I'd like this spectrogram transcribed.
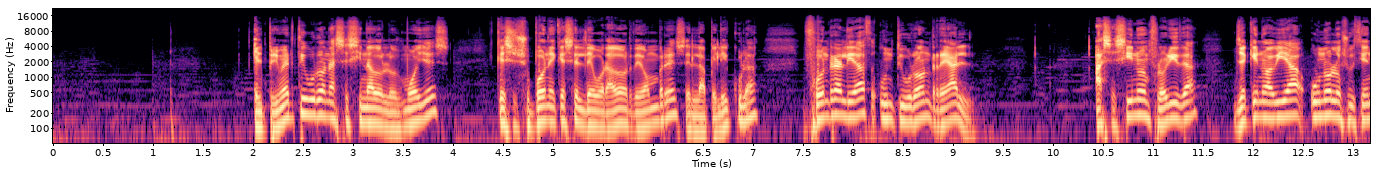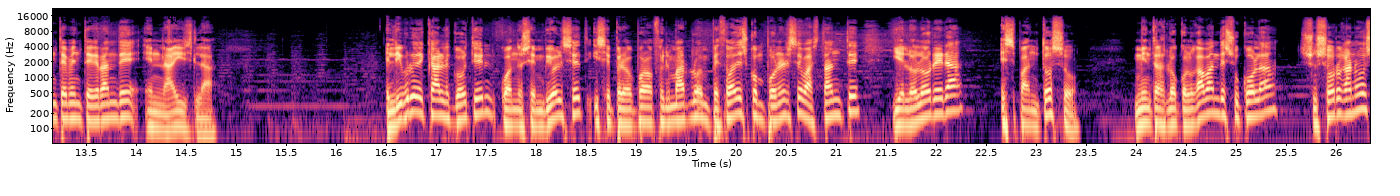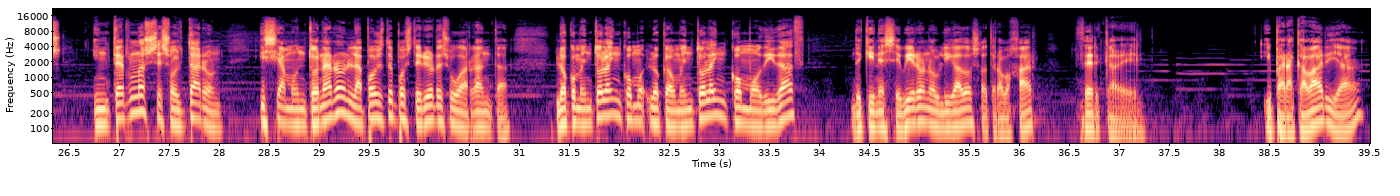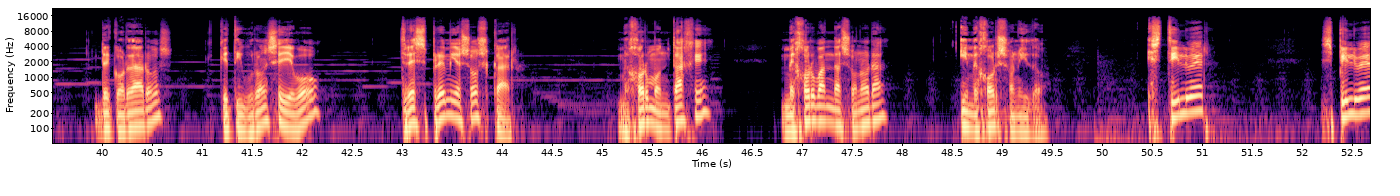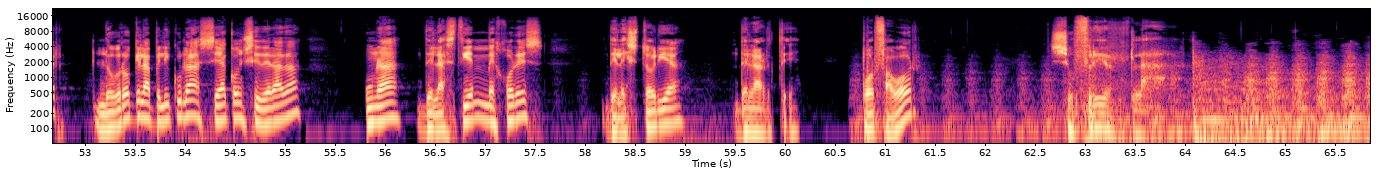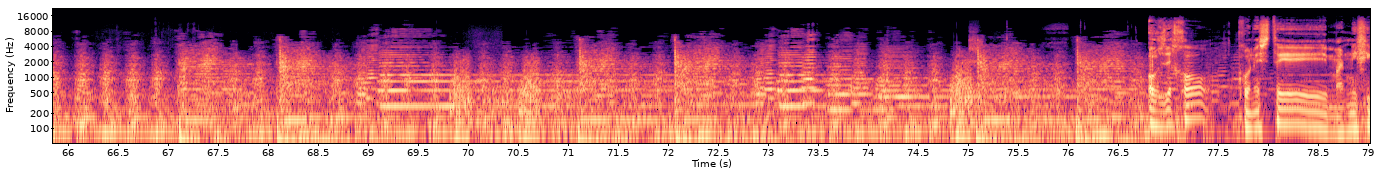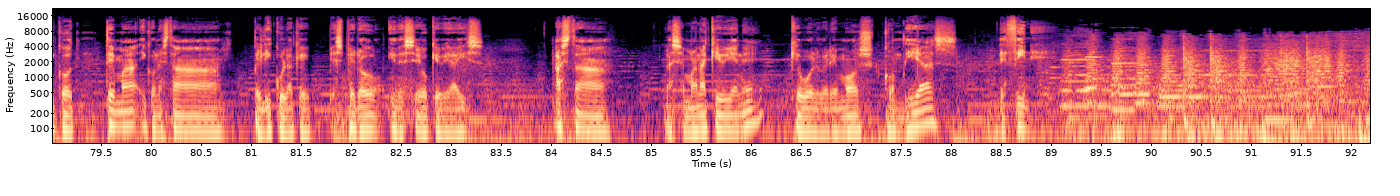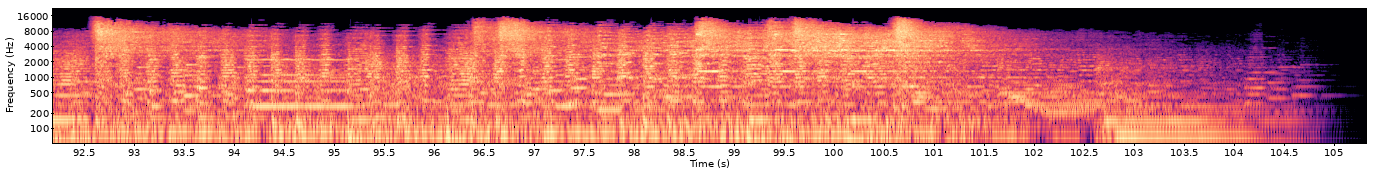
El primer tiburón asesinado en los muelles, que se supone que es el devorador de hombres en la película, fue en realidad un tiburón real, asesino en Florida, ya que no había uno lo suficientemente grande en la isla. El libro de Carl Gottel, cuando se envió el set y se preparó para filmarlo, empezó a descomponerse bastante y el olor era espantoso. Mientras lo colgaban de su cola, sus órganos internos se soltaron y se amontonaron en la poste posterior de su garganta, lo, comentó lo que aumentó la incomodidad de quienes se vieron obligados a trabajar cerca de él. Y para acabar ya, recordaros que Tiburón se llevó tres premios Oscar. Mejor montaje, mejor banda sonora y mejor sonido. Spielberg, Spielberg logró que la película sea considerada una de las 100 mejores de la historia del arte. Por favor, sufrirla. Os dejo con este magnífico tema y con esta película que espero y deseo que veáis. Hasta la semana que viene que volveremos con días de cine.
